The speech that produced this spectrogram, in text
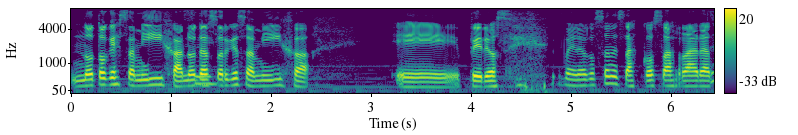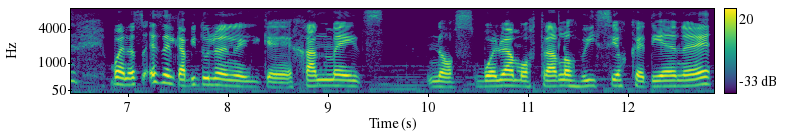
no toques a mi hija, no te acerques a mi hija. Eh, pero sí, bueno, son esas cosas raras. Bueno, es, es el capítulo en el que Handmaids nos vuelve a mostrar los vicios que tiene,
